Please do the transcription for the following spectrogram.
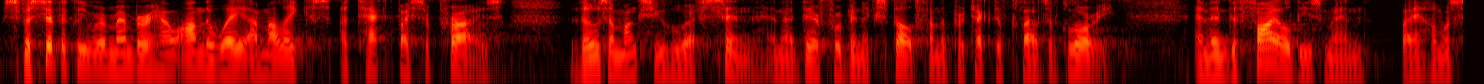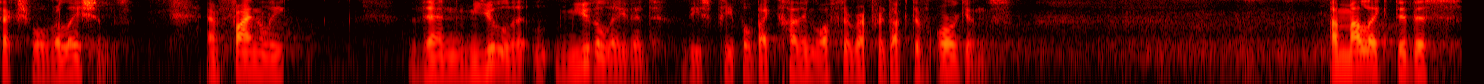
Specifically, remember how on the way Amalek attacked by surprise those amongst you who have sinned and had therefore been expelled from the protective clouds of glory, and then defiled these men by homosexual relations. And finally, then mutilated these people by cutting off their reproductive organs. Amalek did this,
